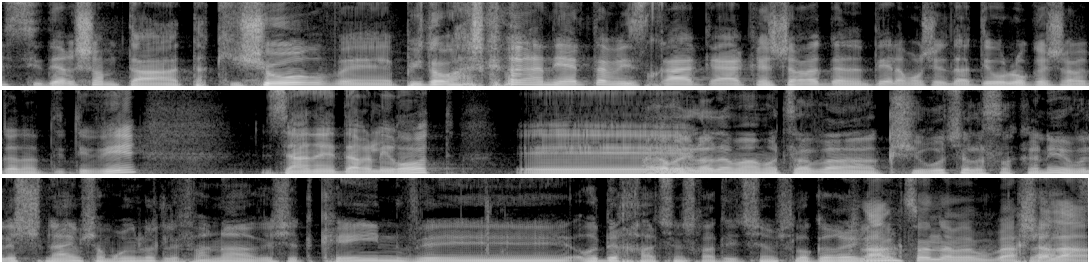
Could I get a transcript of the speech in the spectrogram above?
סידר שם את הקישור, ופתאום אשכרה ניהל את המשחק, היה קשר הגנתי, למרות שלדעתי הוא לא קשר הגנתי טבעי. זה היה נהדר לראות. אה, אגב, אני לא יודע מה מצב הכשירות של השחקנים, אבל יש שניים שאמורים להיות לפניו, יש את קיין ועוד אחד שנשכחתי את השם שלו כרגע. קלרקסון אבל הוא בהשאלה.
